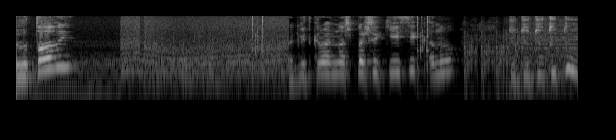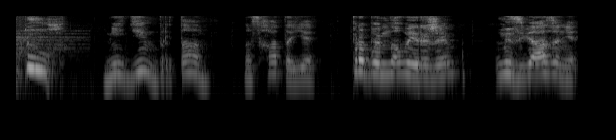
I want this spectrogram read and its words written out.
готовий? Так, відкриваємо наш перший кейсик, а ну. Ту-ту-ту-ту-тух. Мій дім, братан. У нас хата є. Пробуємо новий режим. Ми зв'язані.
